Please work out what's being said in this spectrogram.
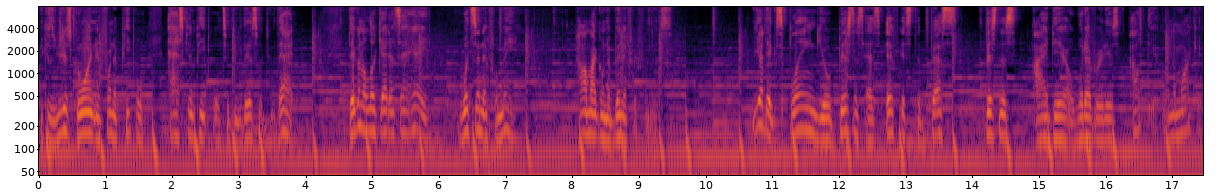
Because if you're just going in front of people asking people to do this or do that, they're going to look at it and say, "Hey, what's in it for me? How am I going to benefit from this?" You got to explain your business as if it's the best business idea or whatever it is out there on the market.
